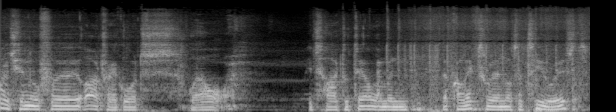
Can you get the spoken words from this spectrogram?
Origin of uh, art records, well, it's hard to tell. I'm an, a collector and not a theorist,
